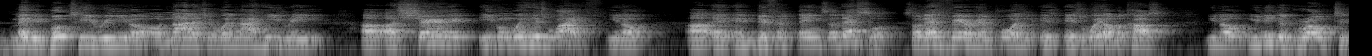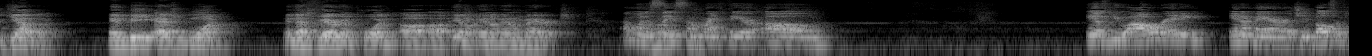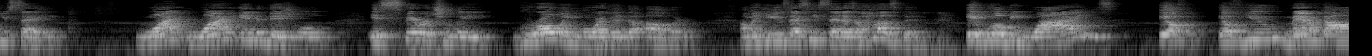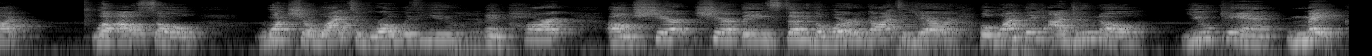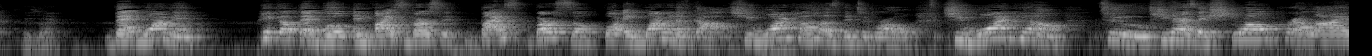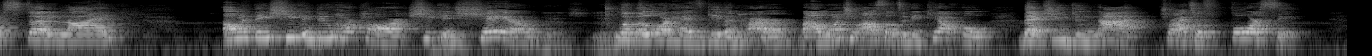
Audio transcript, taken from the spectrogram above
maybe books he read or, or knowledge or whatnot he read, uh, uh, sharing it even with his wife, you know, uh, and, and different things of that sort. So that's very important as, as well because, you know, you need to grow together and be as one. And that's very important uh, uh, in, a, in, a, in a marriage. I want to uh-huh. say something right there. Um, if you already in a marriage and both of you say one one individual is spiritually growing more than the other, I'm gonna use as he said as a husband. It will be wise if if you, man of God, will also want your wife to grow with you in part um, share share things, study the Word of God together. But one thing I do know, you can make exactly. that woman pick up that book and vice versa vice versa for a woman of God. She want her husband to grow. She want him to she has a strong prayer life, study life. Only thing she can do her part, she can share yeah what the Lord has given her. But I want you also to be careful that you do not try to force it.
